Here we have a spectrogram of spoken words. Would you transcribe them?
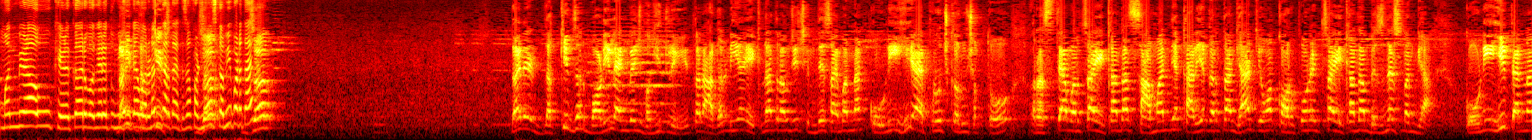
मनमिळाऊ खेळकर वगैरे तुम्ही जे काय वर्णन. करताय तसं फडणवीस कमी पडतायत? नाही नाही नक्कीच जर बॉडी लँग्वेज बघितली तर आदरणीय एकनाथरावजी शिंदे साहेबांना कोणीही अप्रोच करू शकतो रस्त्यावरचा एखादा सामान्य कार्यकर्ता घ्या किंवा कॉर्पोरेटचा एखादा बिझनेसमॅन घ्या कोणीही त्यांना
